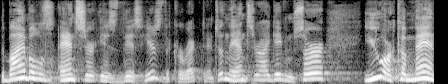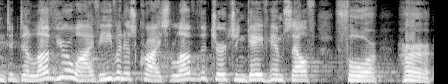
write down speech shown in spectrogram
The Bible's answer is this. Here's the correct answer. And the answer I gave him, Sir, you are commanded to love your wife even as Christ loved the church and gave himself for her.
